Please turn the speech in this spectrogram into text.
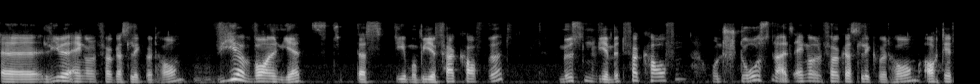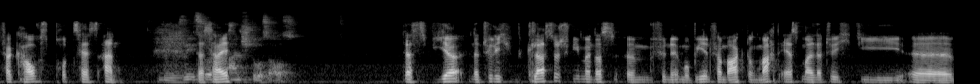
äh, liebe Engel und Völkers Liquid Home, wir wollen jetzt, dass die Immobilie verkauft wird, müssen wir mitverkaufen und stoßen als Engel und Völkers Liquid Home auch den Verkaufsprozess an. Wie das so heißt, Anstoß aus? dass wir natürlich klassisch, wie man das ähm, für eine Immobilienvermarktung macht, erstmal natürlich die äh,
